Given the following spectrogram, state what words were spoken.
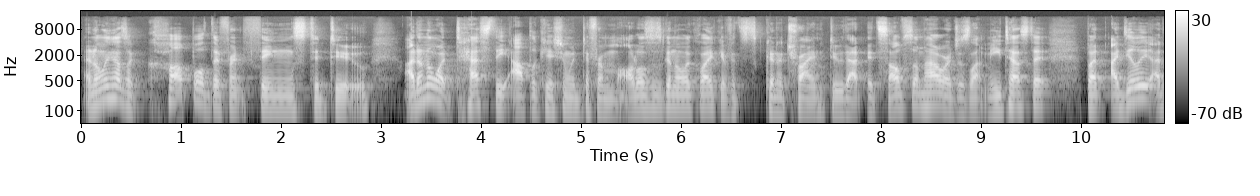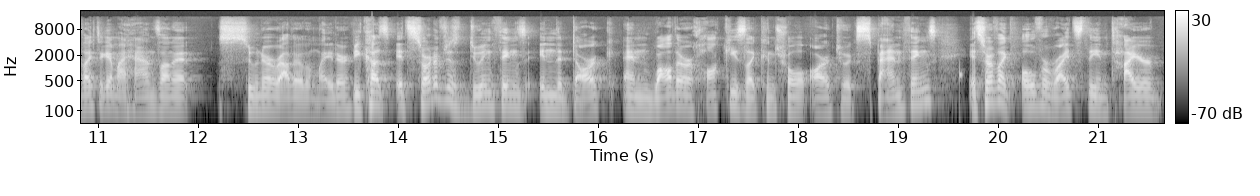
and only has a couple different things to do. I don't know what test the application with different models is going to look like, if it's going to try and do that itself somehow or just let me test it. But ideally, I'd like to get my hands on it sooner rather than later because it's sort of just doing things in the dark and while there are hotkeys like control R to expand things it sort of like overwrites the entire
